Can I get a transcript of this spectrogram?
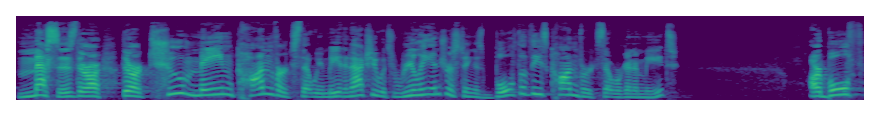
messes. There are, there are two main converts that we meet. And actually, what's really interesting is both of these converts that we're going to meet are both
